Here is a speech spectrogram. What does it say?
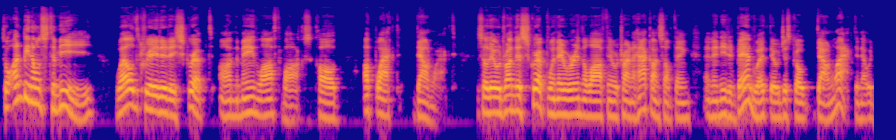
So, unbeknownst to me, Weld created a script on the main loft box called upwhacked downwhacked. So they would run this script when they were in the loft and they were trying to hack on something and they needed bandwidth, they would just go downwhacked and that would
